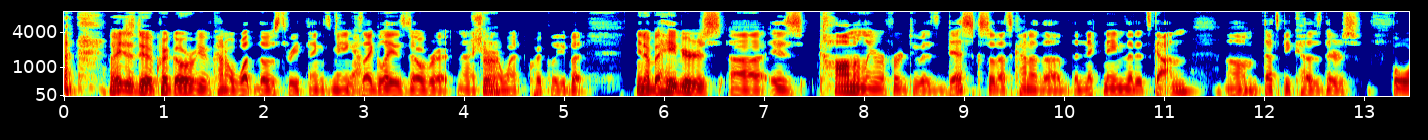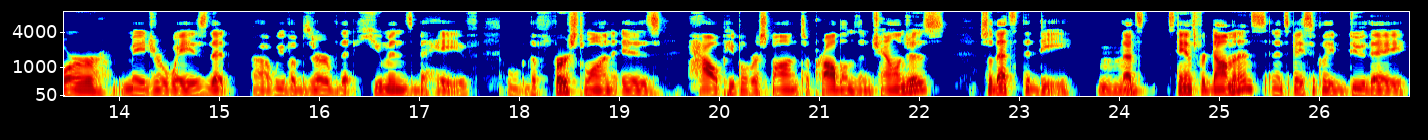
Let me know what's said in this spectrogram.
let me just do a quick overview of kind of what those three things mean because Yeah. I glazed over it and I Sure. kind of went quickly. But you know, behaviors uh, is commonly referred to as DISC, so that's kind of the the nickname that it's gotten. Um, that's because there's four major ways that uh, we've observed that humans behave. The first one is how people respond to problems and challenges. So that's the D. Mhm. That stands for dominance, and it's basically do they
